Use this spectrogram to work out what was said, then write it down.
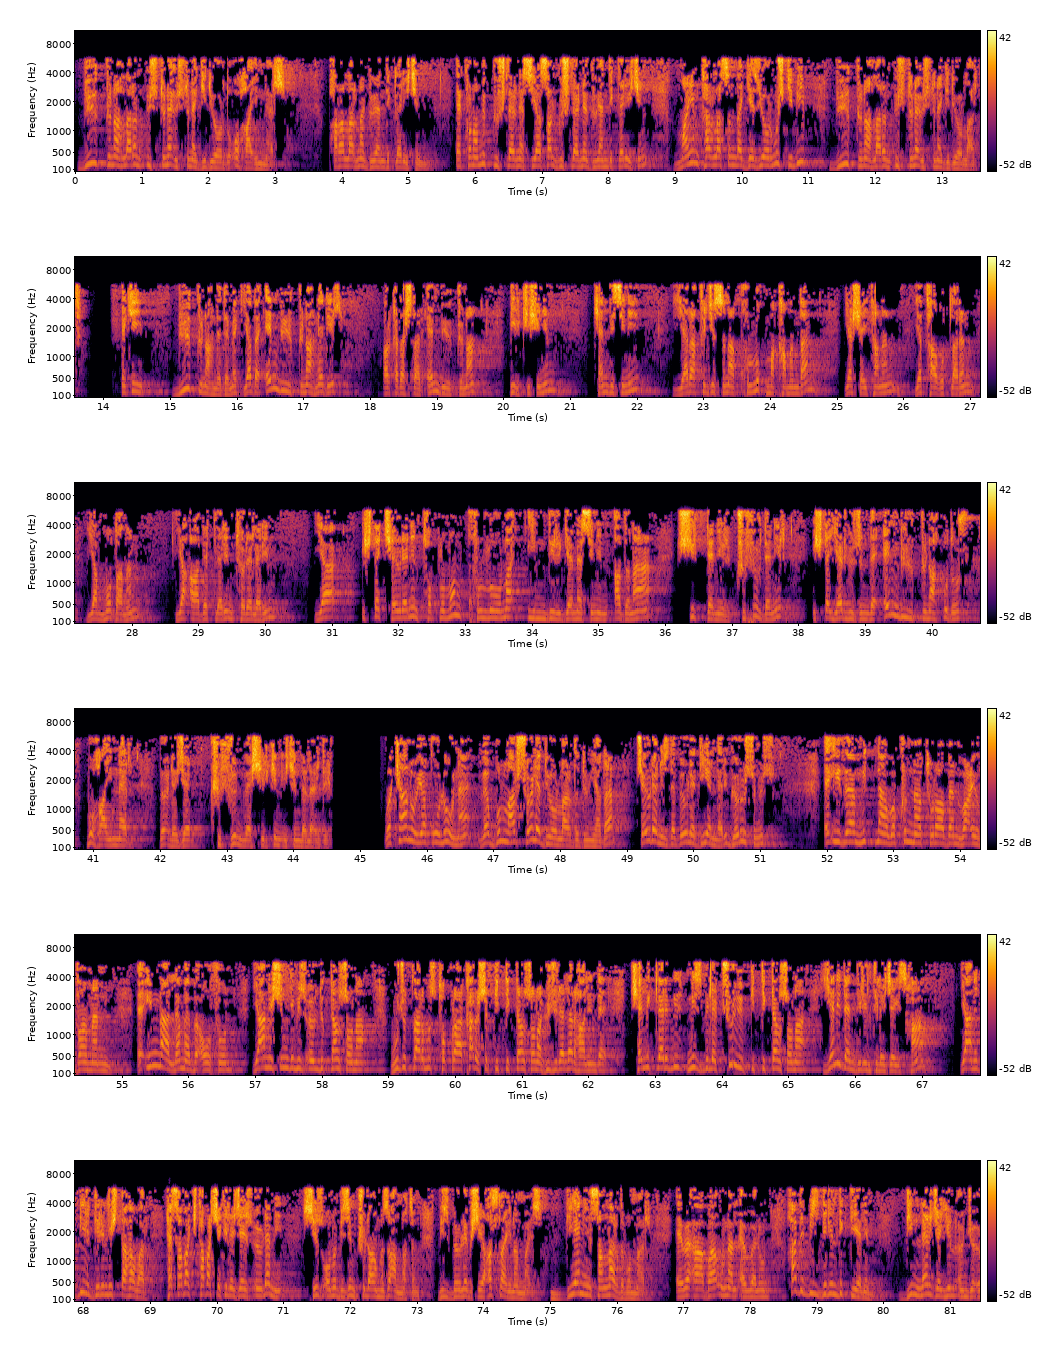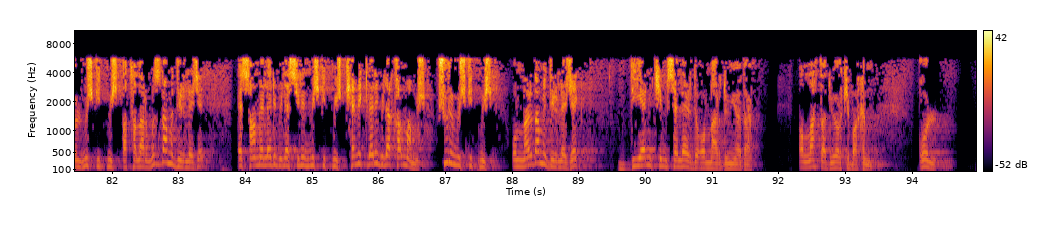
büyük günahların üstüne üstüne gidiyordu o hainler. Paralarına güvendikleri için, ekonomik güçlerine, siyasal güçlerine güvendikleri için mayın tarlasında geziyormuş gibi büyük günahların üstüne üstüne gidiyorlardı. Peki büyük günah ne demek ya da en büyük günah nedir? Arkadaşlar en büyük günah bir kişinin kendisini yaratıcısına kulluk makamından ya şeytanın ya tağutların ya modanın ya adetlerin, törelerin ya işte çevrenin toplumun kulluğuna indirgemesinin adına şirk denir, küfür denir. İşte yeryüzünde en büyük günah budur. Bu hainler böylece küfrün ve şirkin içindelerdi. Ve kanu yekulune ve bunlar şöyle diyorlardı dünyada. Çevrenizde böyle diyenleri görürsünüz. E izâ mitna ve kunna turaben ve izamen e inna lemeb'ûthun. Yani şimdi biz öldükten sonra vücutlarımız toprağa karışıp gittikten sonra hücreler halinde kemiklerimiz bile çürüyüp gittikten sonra yeniden diriltileceğiz ha? Yani bir diriliş daha var. Hesaba kitaba çekileceğiz öyle mi? Siz onu bizim külahımıza anlatın. Biz böyle bir şeye asla inanmayız. Diyen insanlardı bunlar. Eve abaunel evvelun. Hadi biz dirildik diyelim. Binlerce yıl önce ölmüş gitmiş atalarımız da mı dirilecek? Esameleri bile silinmiş gitmiş. Kemikleri bile kalmamış. Çürümüş gitmiş. Onlar da mı dirilecek? Diyen kimselerdi onlar dünyada. Allah da diyor ki bakın. Kul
